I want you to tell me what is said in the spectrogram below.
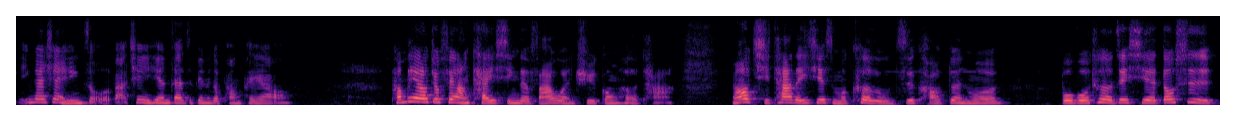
应该现在已经走了吧？前几天在这边那个庞佩奥，庞佩奥就非常开心的发文去恭贺她，然后其他的一些什么克鲁兹、考顿什么。博伯特这些都是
